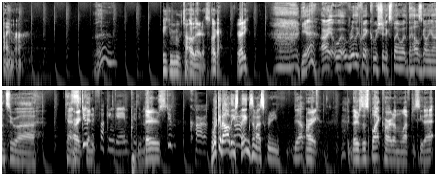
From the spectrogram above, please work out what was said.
timer? Uh, You can move time. Oh, there it is. Okay, you ready? yeah. All right. W- really quick, we should explain what the hell's going on to uh, Ken. All right. Stupid Ken. fucking game because you There's- stupid car. Look at all these things on my screen. Yep. All right. There's this black card on the left. You see that?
